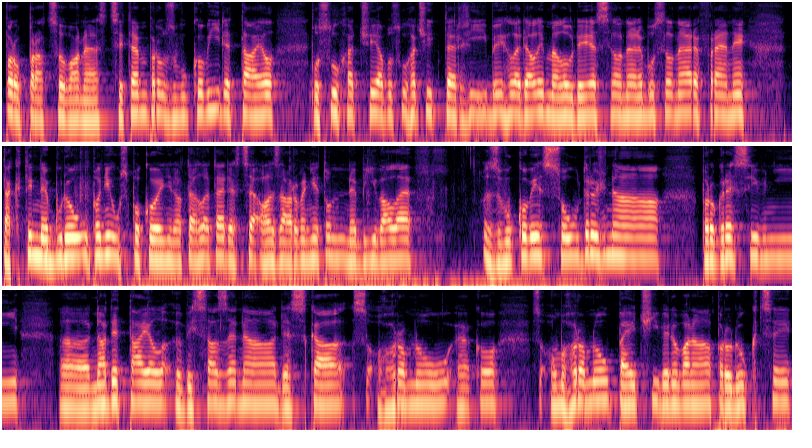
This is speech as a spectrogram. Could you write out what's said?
propracované s citem pro zvukový detail. Posluchači a posluchači, kteří by hledali melodie silné nebo silné refrény, tak ty nebudou úplně uspokojeni na téhle desce, ale zároveň je to nebývalé zvukově soudržná, progresivní, eh, na detail vysazená deska s ohromnou, jako, s ohromnou péčí věnovaná produkci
